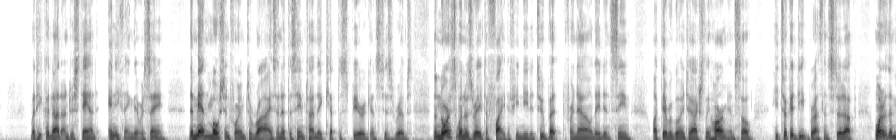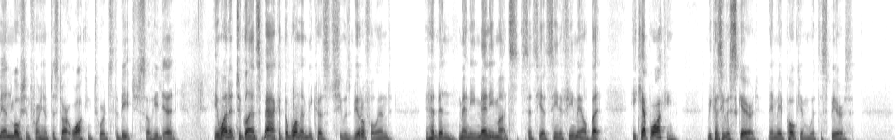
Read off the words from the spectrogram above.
but he could not understand anything they were saying. The men motioned for him to rise, and at the same time they kept the spear against his ribs. The Norseman was ready to fight if he needed to, but for now they didn't seem like they were going to actually harm him, so he took a deep breath and stood up. One of the men motioned for him to start walking towards the beach, so he did. He wanted to glance back at the woman because she was beautiful and it had been many, many months since he had seen a female, but he kept walking because he was scared they may poke him with the spears.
